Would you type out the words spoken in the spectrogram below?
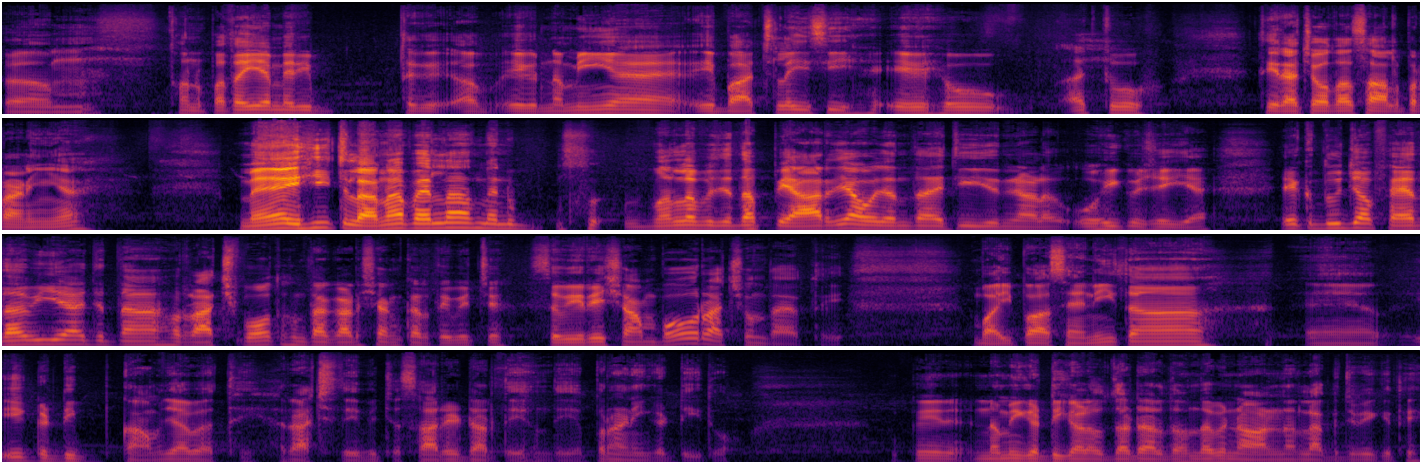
ਤੁਹਾਨੂੰ ਪਤਾ ਹੀ ਆ ਮੇਰੀ ਤਕ- ਅਬ ਇਹ ਨਵੀਂ ਹੈ, ਇਹ ਬਾਅਦ ਚ ਲਈ ਸੀ, ਇਹੋ ਅੱਜ ਤੋਂ 13 14 ਸਾਲ ਪੁਰਾਣੀ ਹੈ। ਮੈਂ ਇਹੀ ਚਲਾਣਾ ਪਹਿਲਾਂ, ਮੈਨੂੰ ਮਤਲਬ ਜਿੱਦਾਂ ਪਿਆਰ ਜਿਹਾ ਹੋ ਜਾਂਦਾ ਹੈ ਚੀਜ਼ ਨਾਲ, ਉਹੀ ਕੁਝ ਹੀ ਹੈ। ਇੱਕ ਦੂਜਾ ਫਾਇਦਾ ਵੀ ਹੈ, ਜਿੱਦਾਂ ਹੁਣ ਰਸ਼ ਬਹੁਤ ਹੁੰਦਾ ਗੜ ਸ਼ੰਕਰ ਦੇ ਵਿੱਚ, ਸਵੇਰੇ ਸ਼ਾਮ ਬਹੁਤ ਰਸ਼ ਹੁੰਦਾ ਹੈ ਉੱਥੇ। ਬਾਈਪਾਸ ਹੈ ਨਹੀਂ ਤਾਂ ਇਹ ਗੱਡੀ ਕਾਮਯਾਬ ਹੈ ਉੱਥੇ ਰੱਛ ਦੇ ਵਿੱਚ, ਸਾਰੇ ਡਰਦੇ ਹੁੰਦੇ ਆ ਪੁਰਾਣੀ ਗੱਡੀ ਤੋਂ। ਕਿ ਨਵੀਂ ਗੱਡੀ ਵਾਲਾ ਉੱਦਾਂ ਡਰਦਾ ਹੁੰਦਾ ਵੀ ਨਾਲ ਨਾ ਲੱਗ ਜਾਵੇ ਕਿਤੇ,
